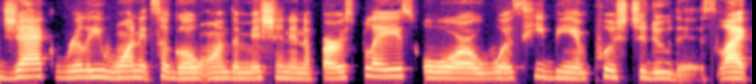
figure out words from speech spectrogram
Jack really wanted to go on the mission in the first place or was he being pushed to do this? Like,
